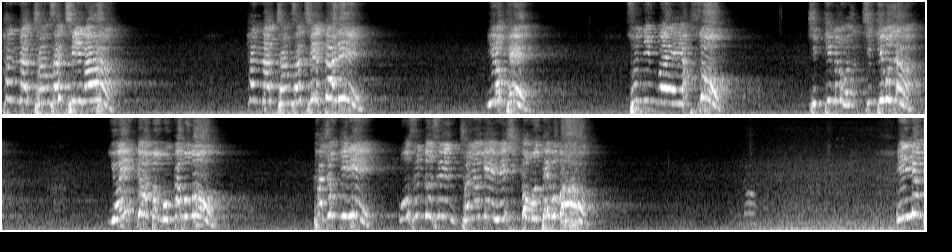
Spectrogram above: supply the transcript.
한낱 장사치가 한낱 장사치의 딸이 이렇게 손님과의 약속 지키고, 지키고자 여행도 한번 못 가보고 가족끼리 오순도순 저녁에 외식도 못 해보고 1년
